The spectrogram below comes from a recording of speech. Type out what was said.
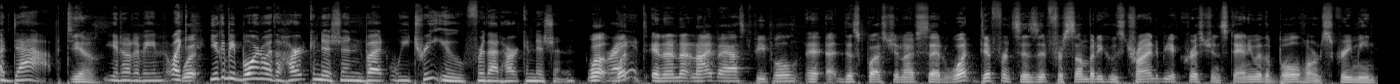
adapt. Yeah. You know what I mean? Like What- you can be born with a heart condition, but we treat you for that heart condition. Well, right? what, and, and and I've asked people uh, uh, this question. I've said, what difference is it for somebody who's trying to be a Christian, standing with a bullhorn, screaming,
